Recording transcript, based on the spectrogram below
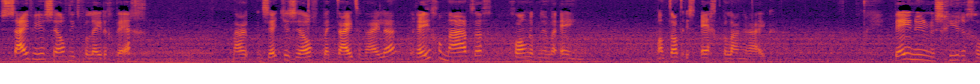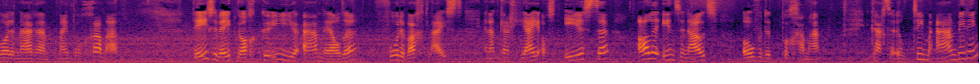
Dus cijfer jezelf niet volledig weg. Maar zet jezelf bij tijd te wijlen regelmatig gewoon op nummer 1. Want dat is echt belangrijk. Ben je nu nieuwsgierig geworden naar uh, mijn programma? Deze week nog kun je je aanmelden voor de wachtlijst. En dan krijg jij als eerste alle ins en outs over het programma. Je krijgt de ultieme aanbieding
